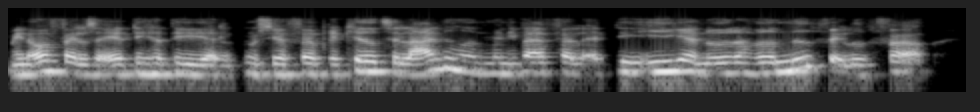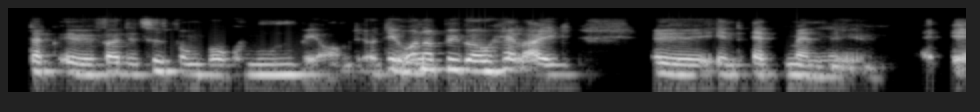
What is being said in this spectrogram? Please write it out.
med en opfattelse af, at det her det er nu siger fabrikeret til lejligheden, men i hvert fald, at det ikke er noget, der har været nedfældet før, der, øh, før det tidspunkt, hvor kommunen beder om det. Og det underbygger jo heller ikke, øh, at man øh,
